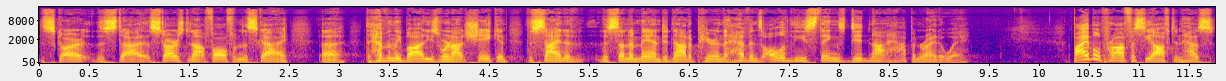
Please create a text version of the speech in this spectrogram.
The, scar, the stars did not fall from the sky. Uh, the heavenly bodies were not shaken. The sign of the Son of Man did not appear in the heavens. All of these things did not happen right away. Bible prophecy often has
